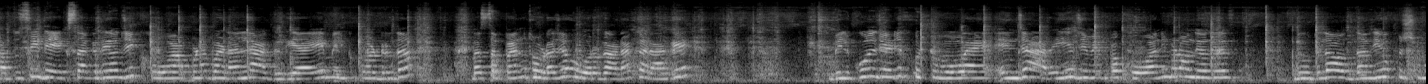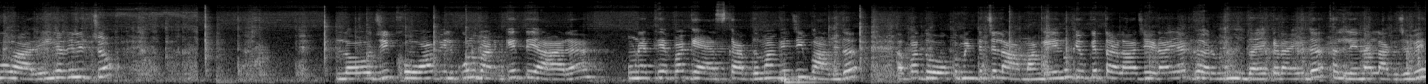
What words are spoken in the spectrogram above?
ਆ ਤੁਸੀਂ ਦੇਖ ਸਕਦੇ ਹੋ ਜੀ, ਖੋਆ ਆਪਣਾ ਬਣਨ ਲੱਗ ਗਿਆ ਏ ਮਿਲਕ ਪਾਊਡਰ ਦਾ। ਬਸ ਆਪਾਂ ਇਹਨੂੰ ਥੋੜਾ ਜਿਹਾ ਹੋਰ ਗਾੜਾ ਕਰਾਂਗੇ। ਬਿਲਕੁਲ ਜਿਹੜੀ ਖੁਸ਼ਬੂ ਹੈ ਇੰਜ ਆ ਰਹੀ ਹੈ, ਜਿਵੇਂ ਆਪਾਂ ਖੋਆ ਨਹੀਂ ਬਣਾਉਂਦੇ ਉਹਦੇ ਦੁੱਧ ਦਾ ਉਦਾਂ ਦੀ ਉਹ ਖੁਸ਼ਬੂ ਆ ਰਹੀ ਹੈ ਇਹਦੇ ਵਿੱਚੋਂ। ਲਓ ਜੀ, ਖੋਆ ਬਿਲਕੁਲ ਬਣ ਕੇ ਤਿਆਰ ਹੈ। ਹੁਣ ਇੱਥੇ ਆਪਾਂ ਗੈਸ ਕਰ ਦਵਾਂਗੇ ਜੀ ਬੰਦ। ਆਪਾਂ 2 ਮਿੰਟ ਚਲਾਵਾਂਗੇ ਇਹਨੂੰ, ਕਿਉਂਕਿ ਤਲਾ ਜਿਹੜਾ ਆ, ਗਰਮ ਹੁੰਦਾ ਹੈ ਕੜਾਈ ਦਾ, ਥੱਲੇ ਨਾ ਲੱਗ ਜਾਵੇ।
